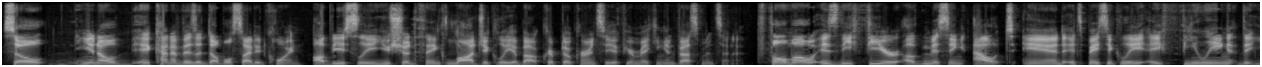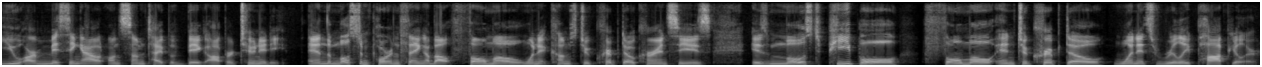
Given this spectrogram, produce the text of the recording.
So, you know, it kind of is a double-sided coin. Obviously, you should think logically about cryptocurrency if you're making investments in it. FOMO is the fear of missing out, and it's basically a feeling that you are missing out on some type of big opportunity. And the most important thing about FOMO when it comes to cryptocurrencies is most people FOMO into crypto when it's really popular.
